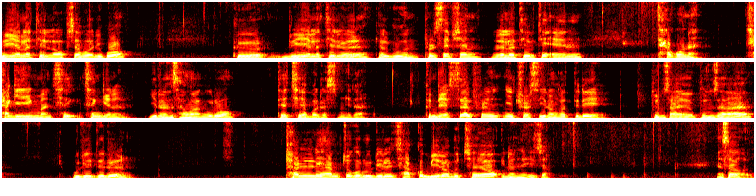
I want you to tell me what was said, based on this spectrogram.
리얼리티를 없애버리고 그 리얼리티를 결국은 perception, relativity and 타고난 자기 이익만 채- 챙기는 이런 상황으로 대체해 버렸습니다. 근데 self interest 이런 것들이 분사예요, 분사. 우리들을 편리함 쪽으로 우리를 자꾸 밀어붙여요 이런 얘기죠. 그래서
